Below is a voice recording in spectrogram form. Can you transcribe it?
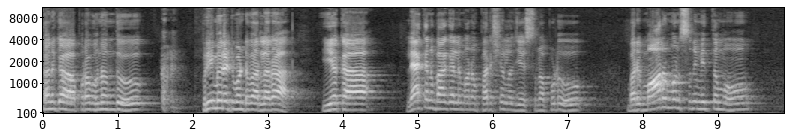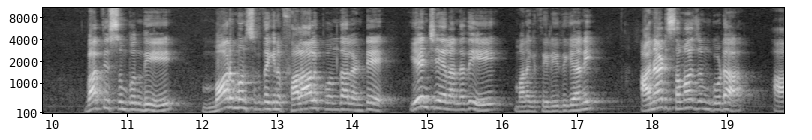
కనుక ప్రభునందు ప్రియమైనటువంటి వాళ్ళరా ఈ యొక్క లేఖన భాగాలు మనం పరిశీలన చేస్తున్నప్పుడు మరి మారు మనసు నిమిత్తము బాప్తిస్వం పొంది మారు మనసుకు తగిన ఫలాలు పొందాలంటే ఏం చేయాలన్నది మనకు తెలియదు కానీ ఆనాటి సమాజం కూడా ఆ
